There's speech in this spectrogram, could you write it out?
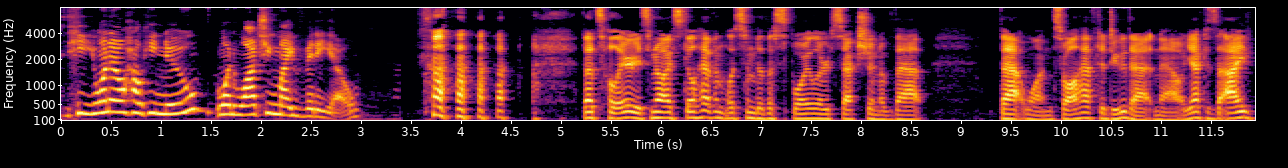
He, you want to know how he knew when watching my video? That's hilarious. No, I still haven't listened to the spoiler section of that that one, so I'll have to do that now. Yeah, because I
